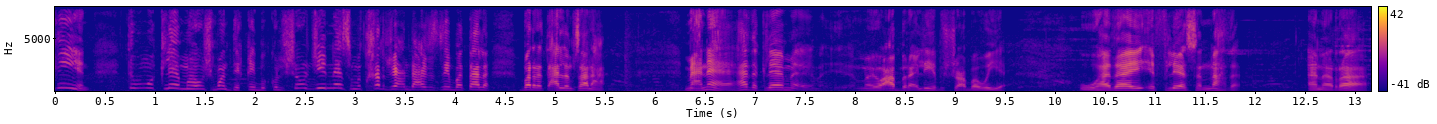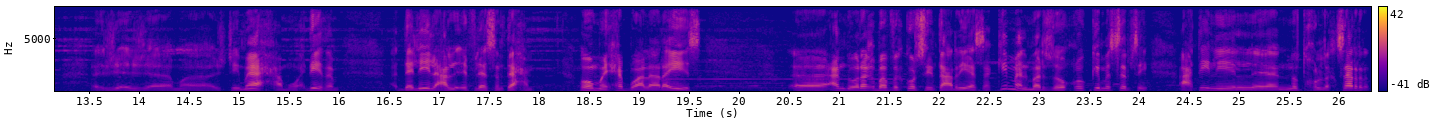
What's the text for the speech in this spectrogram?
اثنين تو كلام ماهوش منطقي بكل شيء تجي الناس متخرجة عندها حاجة صيبه تالا برا تعلم صنعه معناها هذا كلام ما يعبر عليه بالشعبويه وهذا إفلاس النهضة. أنا ما- اجتماعهم وحديثهم. دليل على الإفلاس نتاعهم. هم يحبوا على رئيس آه، عنده رغبة في الكرسي نتاع الرئاسة. كيما المرزوق وكيما السبسي. أعطيني ندخل القصر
